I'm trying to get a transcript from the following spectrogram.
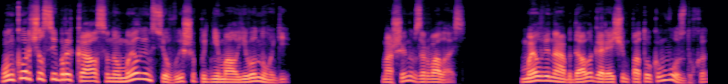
Он корчился и брыкался, но Мелвин все выше поднимал его ноги. Машина взорвалась. Мелвина обдала горячим потоком воздуха.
